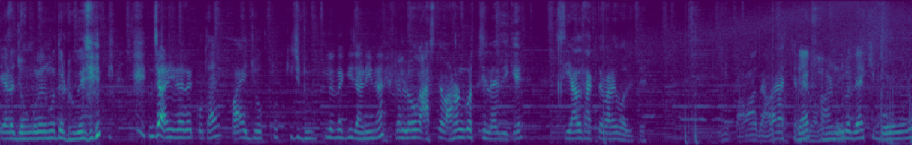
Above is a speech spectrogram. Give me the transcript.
এটা জঙ্গলের মধ্যে ঢুকেছি। জানি না রে কোথায় পায়ে যোগ ফোগ কিছু ঢুকলো নাকি জানি না। একটা লোক আসতে বারণ করছিল এদিকে শিয়াল থাকতে পারে বলছে পাওয়া যাওয়া যাচ্ছে দেখ। ফার্মগুলো দেখ কি বড় বড়।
